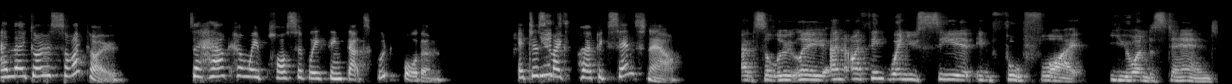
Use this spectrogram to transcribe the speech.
and they go psycho. So, how can we possibly think that's good for them? It just yes. makes perfect sense now. Absolutely. And I think when you see it in full flight, you understand.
